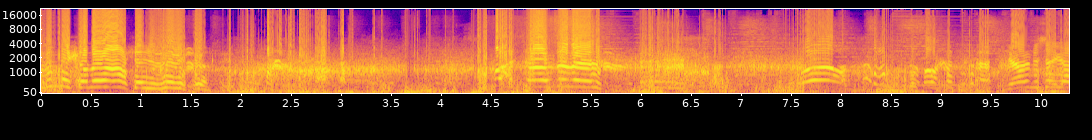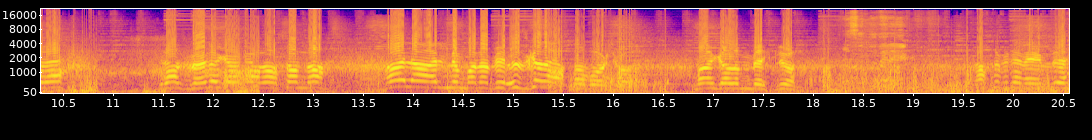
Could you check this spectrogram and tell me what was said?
Elimde kamera varken izlemiyorum. Başardı ben. Görünüşe göre biraz böyle görünüyor olsam da hala Ali'nin bana bir ızgara yapma borcu var. Mangalımı bekliyor. Nasıl bu deneyim? Nasıl bir deneyimdi?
